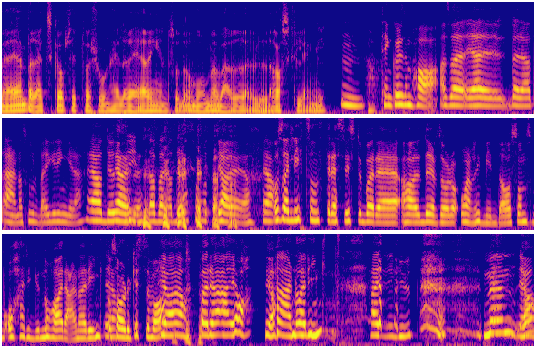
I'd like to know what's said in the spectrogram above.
Vi er i en beredskapssituasjon hele regjeringen, så da må vi være raskt tilgjengelig. Mm. Tenk å liksom ha Altså, jeg, bare at Erna Solberg ringer deg. Jeg hadde jo Ja, svimt av bare det. på en måte. Ja, ja, ja. Ja. Og så er det litt sånn stress hvis du bare har drevet og ordna litt middag og sånn. Så, å herregud, nå har Erna ringt, og så har du ikke svar. Ja, ja. Bare ja. Erna har ringt. Herregud. Men ja.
